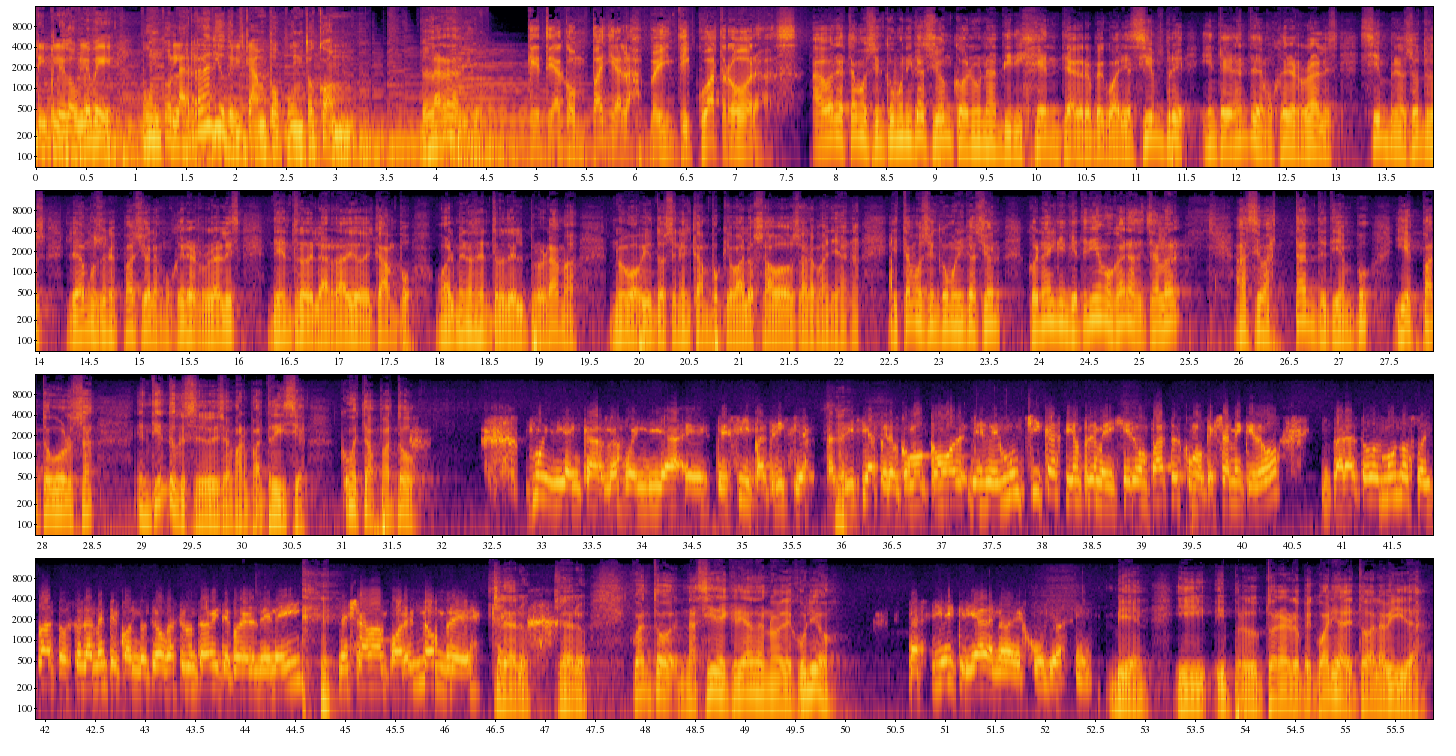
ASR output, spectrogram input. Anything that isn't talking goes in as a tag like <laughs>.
www.laradiodelcampo.com. La radio que te acompaña a las 24 horas. Ahora estamos en comunicación con una dirigente agropecuaria, siempre integrante de Mujeres Rurales. Siempre nosotros le damos un espacio a las mujeres rurales dentro de la radio del campo, o al menos dentro del programa Nuevos Vientos en el Campo que va los sábados a la mañana. Estamos en comunicación con alguien que teníamos ganas de charlar hace bastante tiempo y es Pato Gorza. Entiendo que se debe llamar Patricia. ¿Cómo estás, Pato? Muy bien, Carlos, buen día. Este, sí, Patricia, <laughs> Patricia, pero como como desde muy chica siempre me dijeron Pato, es como que ya me quedó y para todo el mundo soy Pato, solamente cuando tengo que hacer un trámite con el DNI <laughs> me llaman por el nombre. Claro, claro. ¿Cuánto nacida y criada el 9 de julio? Nacida y criada el 9 de julio, sí. Bien, y, y productora agropecuaria de toda la vida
